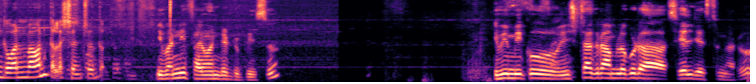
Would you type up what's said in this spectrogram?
ఇంకా వన్ బై వన్ కలెక్షన్ చూద్దాం. ఇవన్నీ ఫైవ్ హండ్రెడ్ రూపీస్ ఇవి మీకు ఇన్స్టాగ్రామ్లో కూడా సేల్ చేస్తున్నారు.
